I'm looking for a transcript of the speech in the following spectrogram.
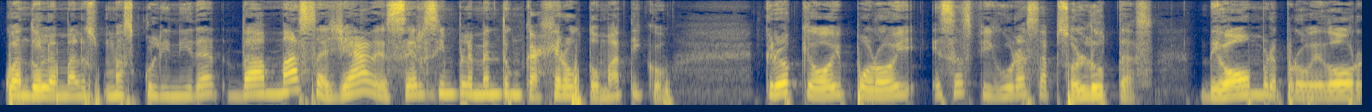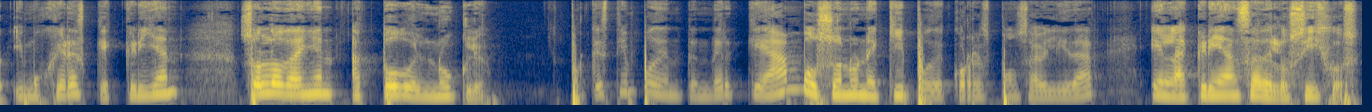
cuando la masculinidad va más allá de ser simplemente un cajero automático. Creo que hoy por hoy esas figuras absolutas de hombre proveedor y mujeres que crían solo dañan a todo el núcleo, porque es tiempo de entender que ambos son un equipo de corresponsabilidad en la crianza de los hijos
